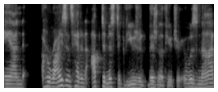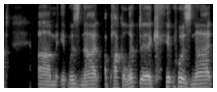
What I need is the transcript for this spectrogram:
And Horizons had an optimistic vision, of the future. It was not um, it was not apocalyptic. It was not,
